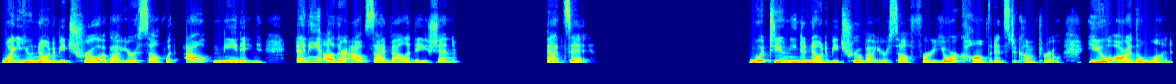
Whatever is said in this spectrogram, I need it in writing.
What you know to be true about yourself without needing any other outside validation, that's it. What do you need to know to be true about yourself for your confidence to come through? You are the one.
